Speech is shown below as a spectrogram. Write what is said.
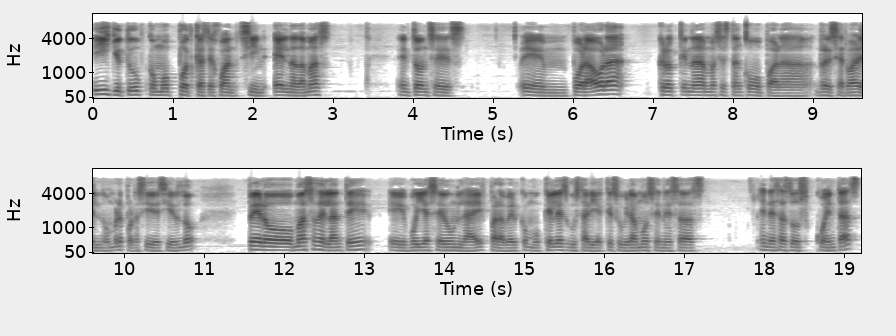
Y YouTube como podcast de Juan, sin él nada más. Entonces, em, por ahora creo que nada más están como para reservar el nombre, por así decirlo. Pero más adelante eh, voy a hacer un live para ver como qué les gustaría que subiéramos en esas, en esas dos cuentas.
